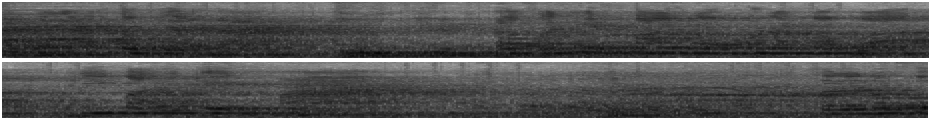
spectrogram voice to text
ส่งใหญ่ส่งใหญ่นะพอฉันเห็นป้ายน้องคนนั้นบอกว่าพี่ใบเก่งมากฉันเลยต้องส่ง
